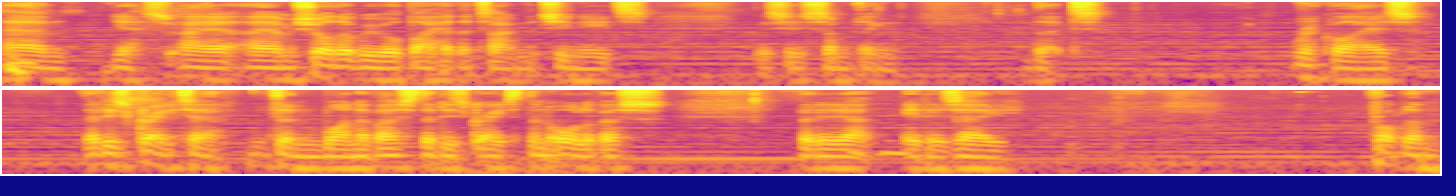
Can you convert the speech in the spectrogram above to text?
Um, yes, I, I am sure that we will buy her the time that she needs. This is something that requires, that is greater than one of us, that is greater than all of us. but it, uh, it is a problem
